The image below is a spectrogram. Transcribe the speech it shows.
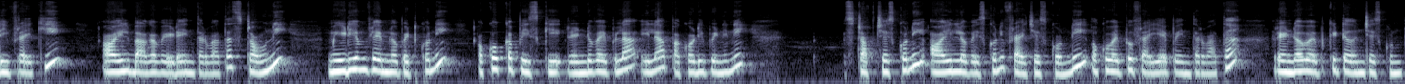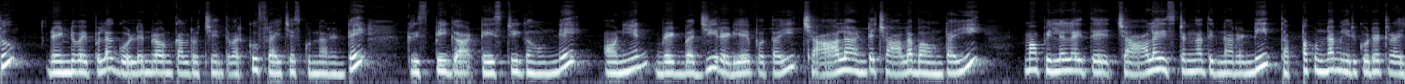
డీప్ ఫ్రైకి. ఆయిల్ బాగా వేడైన తర్వాత స్టవ్ని మీడియం ఫ్లేమ్లో పెట్టుకొని ఒక్కొక్క పీస్కి రెండు వైపులా ఇలా పకోడీ పిండిని స్టఫ్ చేసుకొని ఆయిల్లో వేసుకొని ఫ్రై చేసుకోండి. ఒకవైపు ఫ్రై అయిపోయిన తర్వాత రెండో వైపుకి టర్న్ చేసుకుంటూ రెండు వైపులా గోల్డెన్ బ్రౌన్ కలర్ వచ్చేంత వరకు ఫ్రై చేసుకున్నారంటే క్రిస్పీగా టేస్టీగా ఉండే ఆనియన్ బ్రెడ్ బజ్జీ రెడీ అయిపోతాయి. చాలా అంటే చాలా బాగుంటాయి. మా పిల్లలైతే చాలా ఇష్టంగా తిన్నారండి. తప్పకుండా మీరు కూడా ట్రై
